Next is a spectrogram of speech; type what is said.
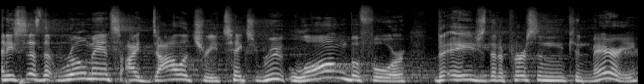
And he says that romance idolatry takes root long before the age that a person can marry.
